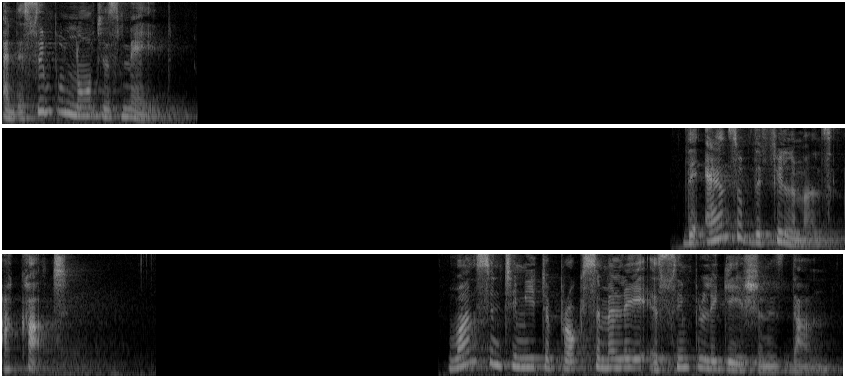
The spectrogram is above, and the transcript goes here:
and a simple knot is made. The ends of the filaments are cut. One centimeter proximally a simple ligation is done.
